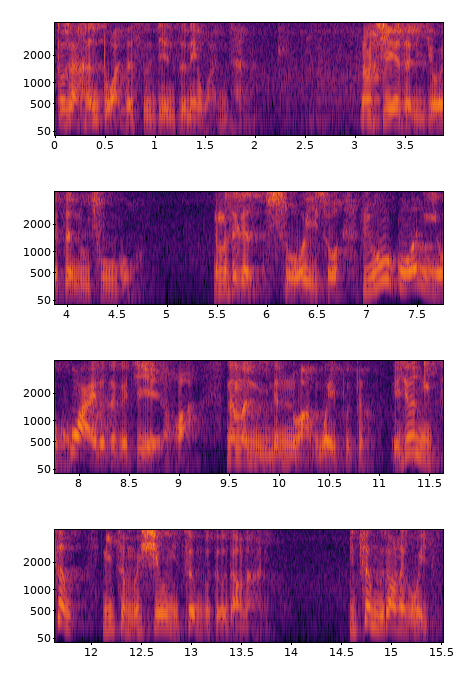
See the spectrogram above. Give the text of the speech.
都在很短的时间之内完成。那么接着你就会正入出国，那么这个所以说，如果你坏了这个戒的话，那么你的暖位不得，也就是你正你怎么修，你正不得到那里，你正不到那个位置。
